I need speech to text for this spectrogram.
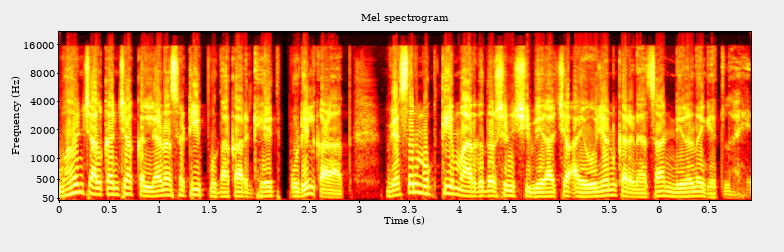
वाहन चालकांच्या कल्याणासाठी पुढाकार घेत पुढील काळात व्यसनमुक्ती मार्गदर्शन शिबिराचे आयोजन करण्याचा निर्णय घेतला आहे.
